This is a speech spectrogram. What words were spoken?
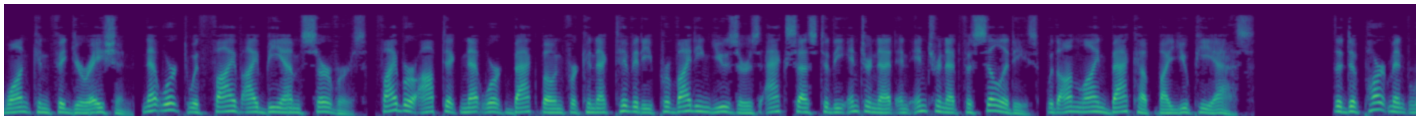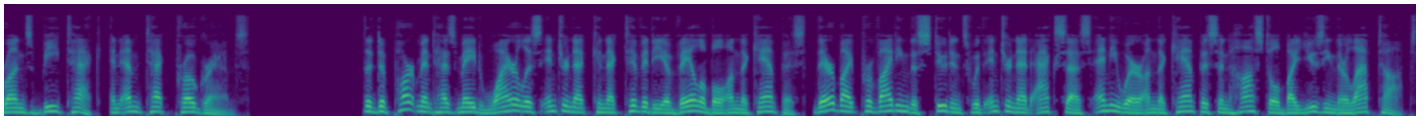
WAN configuration, networked with five IBM servers, fiber optic network backbone for connectivity providing users access to the Internet and intranet facilities, with online backup by UPS. The department runs B-Tech, and M-Tech programs. The department has made wireless Internet connectivity available on the campus, thereby providing the students with Internet access anywhere on the campus and hostel by using their laptops.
